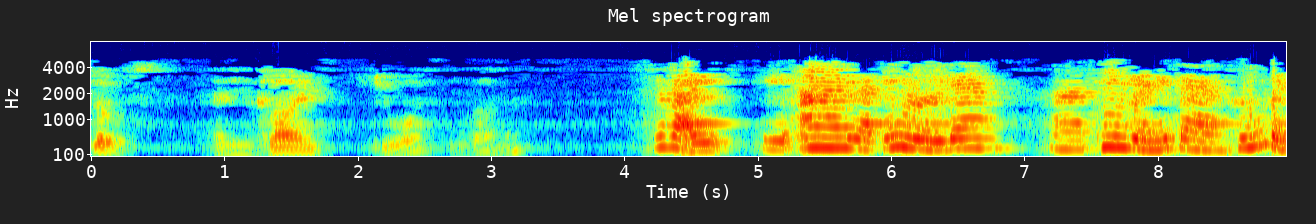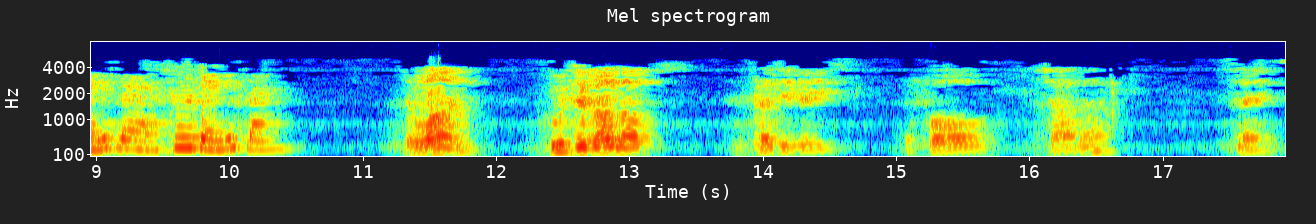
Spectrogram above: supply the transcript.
slopes, and inclines towards Nirvana? Như vậy, thì ai là cái người đang à, thiên về Niết Bàn, hướng về Niết Bàn, xuôi về Niết Bàn? The one who develops and cultivates the four jhana, slants,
